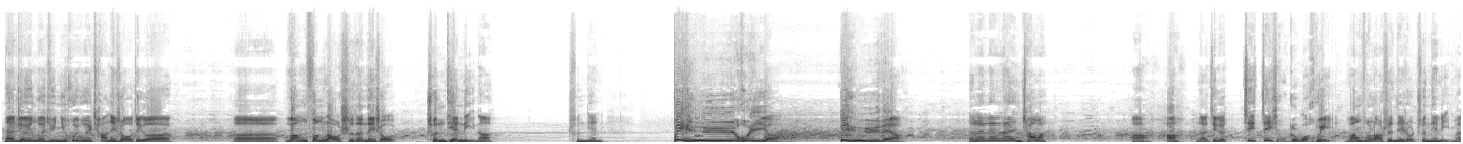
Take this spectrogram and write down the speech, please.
那流行歌曲你会不会唱那首这个呃汪峰老师的那首《春天里》呢？春天里必须会呀，必须的呀。来来来来，你唱吧。啊，好，那这个这这首歌我会，汪峰老师那首《春天里》嘛，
